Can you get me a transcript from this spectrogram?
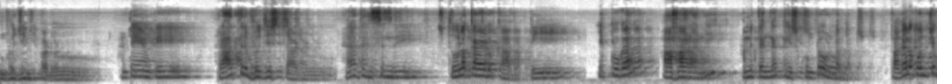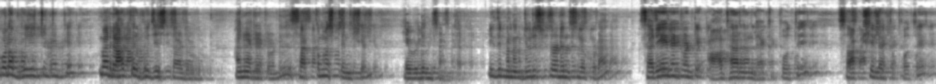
భుజింపడు. అంటే ఏమిటి? రాత్రి భుజిస్తాడు. ఎలా తెలిసింది? స్థూలకాయుడు కాబట్టి ఎక్కువగా ఆహారాన్ని అమితంగా తీసుకుంటూ ఉండవచ్చు. పగలు కొంచెం కూడా భుజించడంటే మరి రాత్రి భుజిస్తాడు అనేటటువంటిది సర్కమస్టెన్షియల్ ఎవిడెన్స్ అంటారు. ఇది మనం జూరిస్ప్రూడెన్స్ కూడా సరైనటువంటి ఆధారం లేకపోతే సాక్షి లేకపోతే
